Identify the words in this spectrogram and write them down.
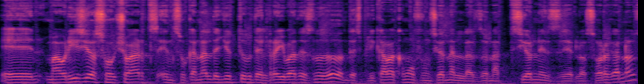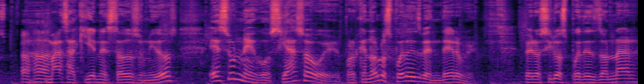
eh, Mauricio Schwartz en su canal de YouTube del Rey va desnudo, donde explicaba cómo funcionan las donaciones de los órganos, Ajá. más aquí en Estados Unidos. Es un negociazo, güey, porque no los puedes vender, güey, pero sí los puedes donar.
